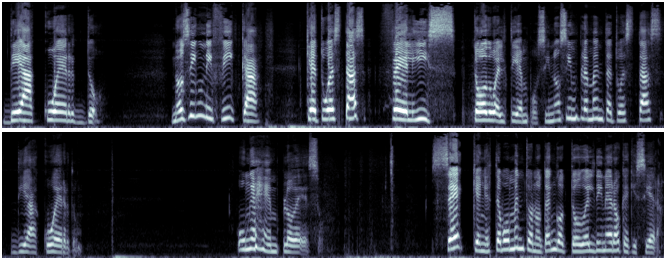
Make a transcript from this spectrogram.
de acuerdo. No significa que tú estás feliz todo el tiempo, sino simplemente tú estás de acuerdo. Un ejemplo de eso. Sé que en este momento no tengo todo el dinero que quisiera.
